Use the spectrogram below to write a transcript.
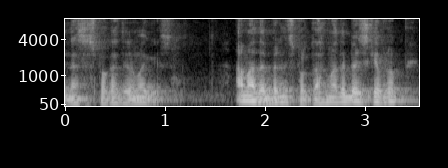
να σας πω κάτι ρε μάγκες. Άμα δεν παίρνεις πρωτάθλημα, δεν παίζεις και Ευρώπη.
